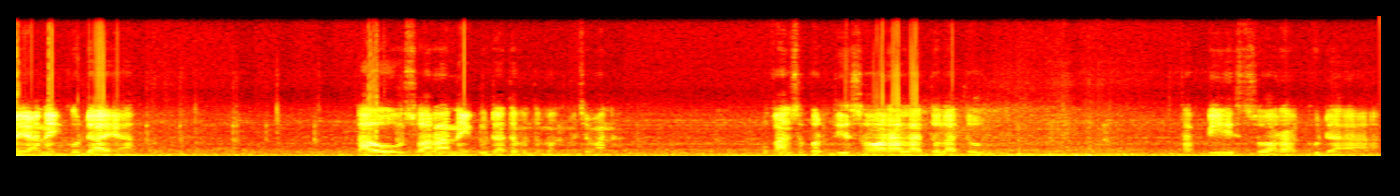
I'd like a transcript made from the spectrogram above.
kayak naik kuda ya. Tahu suara naik kuda teman-teman macam mana? Bukan seperti suara lato-lato tapi suara kuda.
